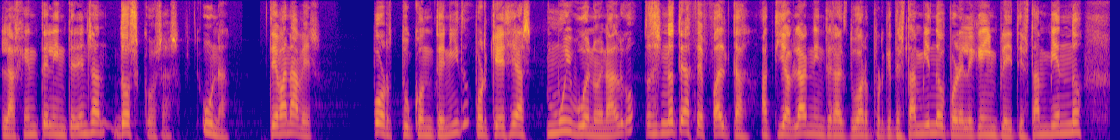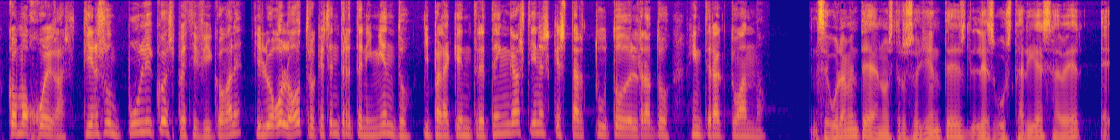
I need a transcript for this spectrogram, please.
la gente le interesan dos cosas. Una, te van a ver por tu contenido, porque seas muy bueno en algo. Entonces no te hace falta a ti hablar ni interactuar, porque te están viendo por el gameplay, te están viendo cómo juegas. Tienes un público específico, ¿vale? Y luego lo otro, que es entretenimiento. Y para que entretengas tienes que estar tú todo el rato interactuando. Seguramente a nuestros oyentes les gustaría saber eh,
